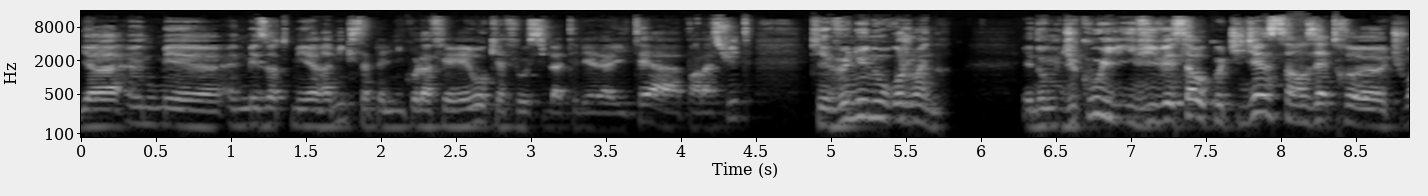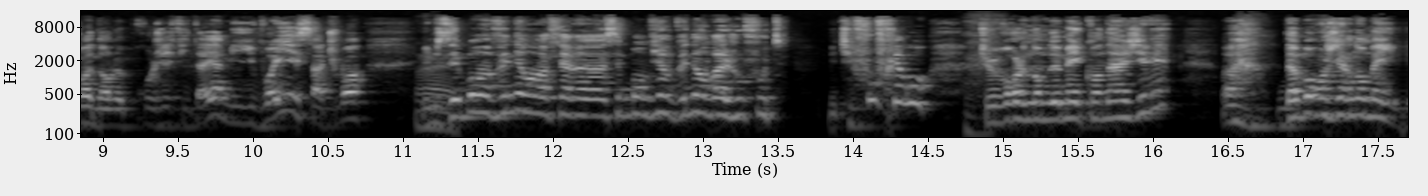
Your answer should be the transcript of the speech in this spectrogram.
il y a un, de mes, euh, un de mes autres meilleurs amis qui s'appelle Nicolas Ferrero, qui a fait aussi de la télé-réalité euh, par la suite, qui est venu nous rejoindre. Et donc, du coup, il, il vivait ça au quotidien sans être, tu vois, dans le projet Fitaya, mais il voyait ça, tu vois. Il Ouais. me disait, bon, venez, on va faire, c'est bon, viens, venez, on va jouer au foot. Mais tu es fou, frérot. Tu veux voir le nombre de mails qu'on a à gérer? D'abord, on gère nos mails.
